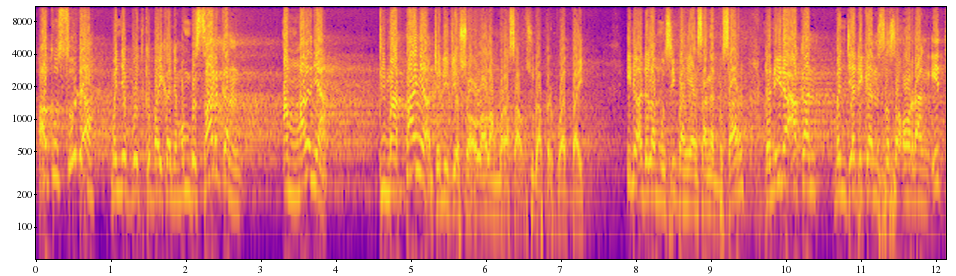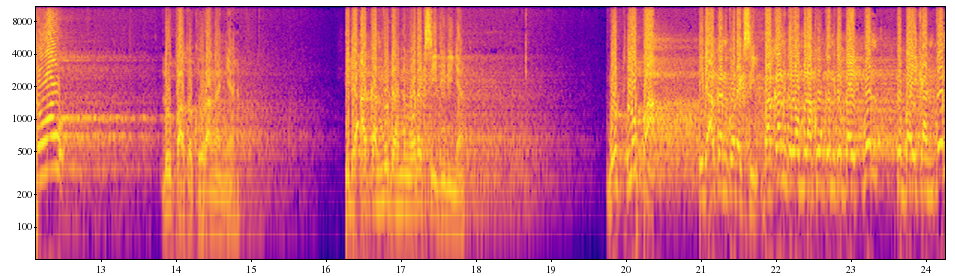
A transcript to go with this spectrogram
aku sudah menyebut kebaikannya membesarkan amalnya di matanya. Jadi dia seolah-olah merasa sudah berbuat baik. Ini adalah musibah yang sangat besar dan ini akan menjadikan seseorang itu lupa kekurangannya. Tidak akan mudah mengoreksi dirinya lupa. Tidak akan koreksi. Bahkan kalau melakukan kebaikan pun kebaikan pun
